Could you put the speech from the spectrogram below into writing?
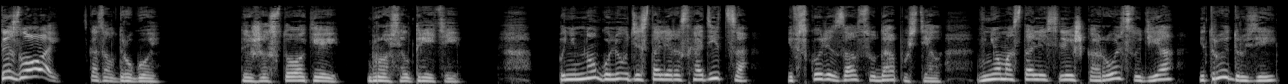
«Ты злой», — сказал другой. «Ты жестокий», — бросил третий. Понемногу люди стали расходиться, и вскоре зал суда опустел. В нем остались лишь король, судья и трое друзей.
